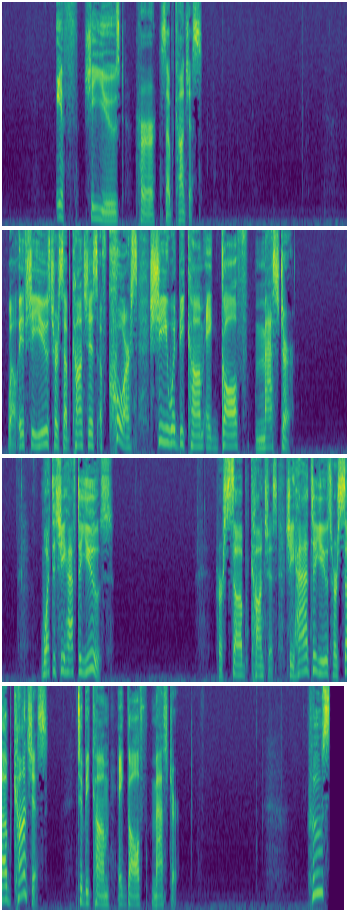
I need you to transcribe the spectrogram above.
if she used her subconscious? Well, if she used her subconscious, of course, she would become a golf master. What did she have to use? Her subconscious. She had to use her subconscious to become a golf master. Who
